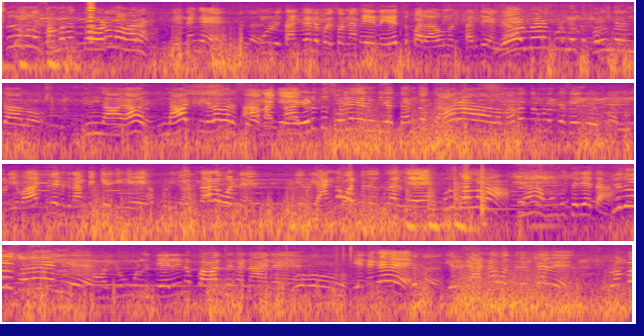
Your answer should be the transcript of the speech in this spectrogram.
திருமண சம்மதத்தோட நான் வரேன். என்னங்க? உங்களுடைய தந்தையில போய் சொன்னாக்க என்ன ஏத்துப்பாரா? உன்னுடைய தந்தை ஏழ்மையான குடும்பத்தை பிறந்திருந்தாலும் இந்த யார்? நாட்டு இளவரசர். நான் எடுத்து சொன்ன என்னுடைய தந்தை தாராளமாக திருமணத்தை செய்து வைப்பார். உன்னுடைய வார்த்தையில எனக்கு நம்பிக்கை இருக்குங்க. இருந்தாலும் ஒண்ணு. என்னுடைய அண்ணன் ஒருத்தர் இருக்கிறாருங்க. அல்லவா ஏன்? உங்களுக்கு தெரியாதா? இதுவரை சொல்லவே இல்லையே. ஐயோ, உங்களுக்கு தெரியும் பாத்துங்க நானு. என்னங்க? என்னுடைய அண்ணன் ஒருத்தர் இருக்காரு. ரொம்ப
